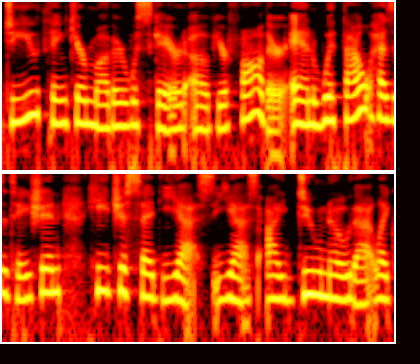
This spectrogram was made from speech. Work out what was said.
Do you think your mother was scared of your father? And without hesitation, he just said, Yes, yes, I do know that. Like,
